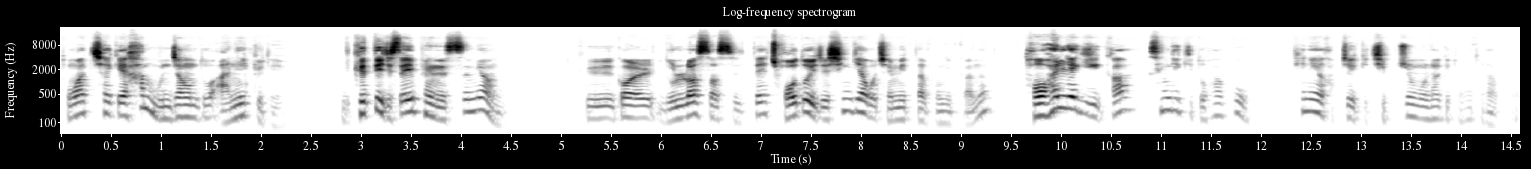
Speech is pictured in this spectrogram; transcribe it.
동화책의 한 문장도 안 읽게 돼요. 근데 그때 이제 세이펜을 쓰면 그걸 눌렀었을 때 저도 이제 신기하고 재밌다 보니까는 더 할 얘기가 생기기도 하고 테니가 갑자기 이렇게 집중을 하기도 하더라고요.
